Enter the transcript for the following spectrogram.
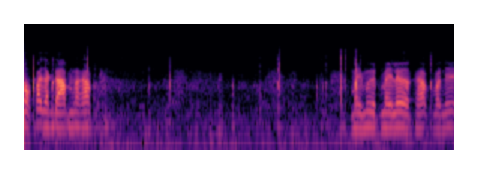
ตกก็ยังดำนะครับ ไม่มืดไม่เลิกครับ วันนี้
